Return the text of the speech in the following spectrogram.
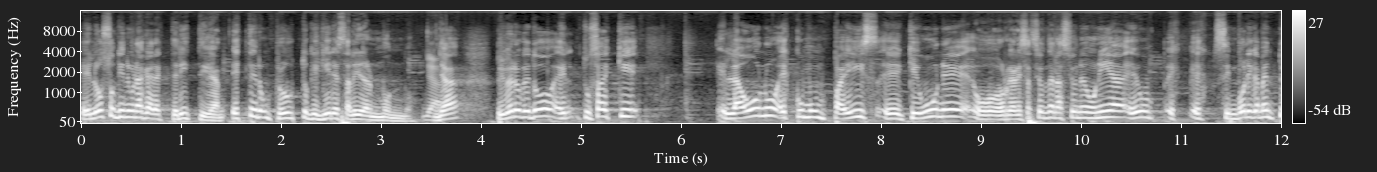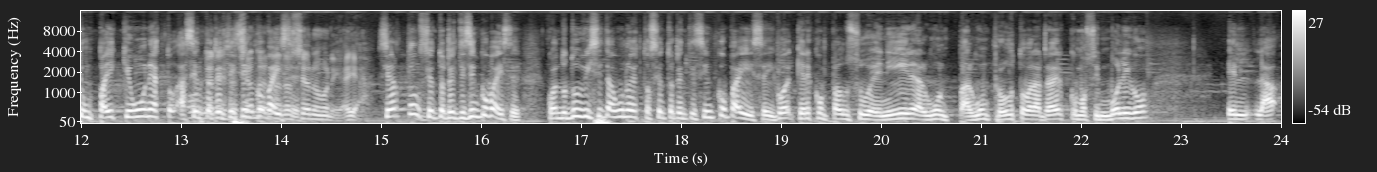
el oso tiene una característica. Este era un producto que quiere salir al mundo. ¿ya? Primero que todo, tú sabes que la ONU es como un país eh, que une, o Organización de Naciones Unidas, es, simbólicamente un país que une a, 135 países. ¿Cierto? 135 países. Cuando tú visitas uno de estos 135 países y quieres comprar un souvenir, algún, algún producto para traer como simbólico, la,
